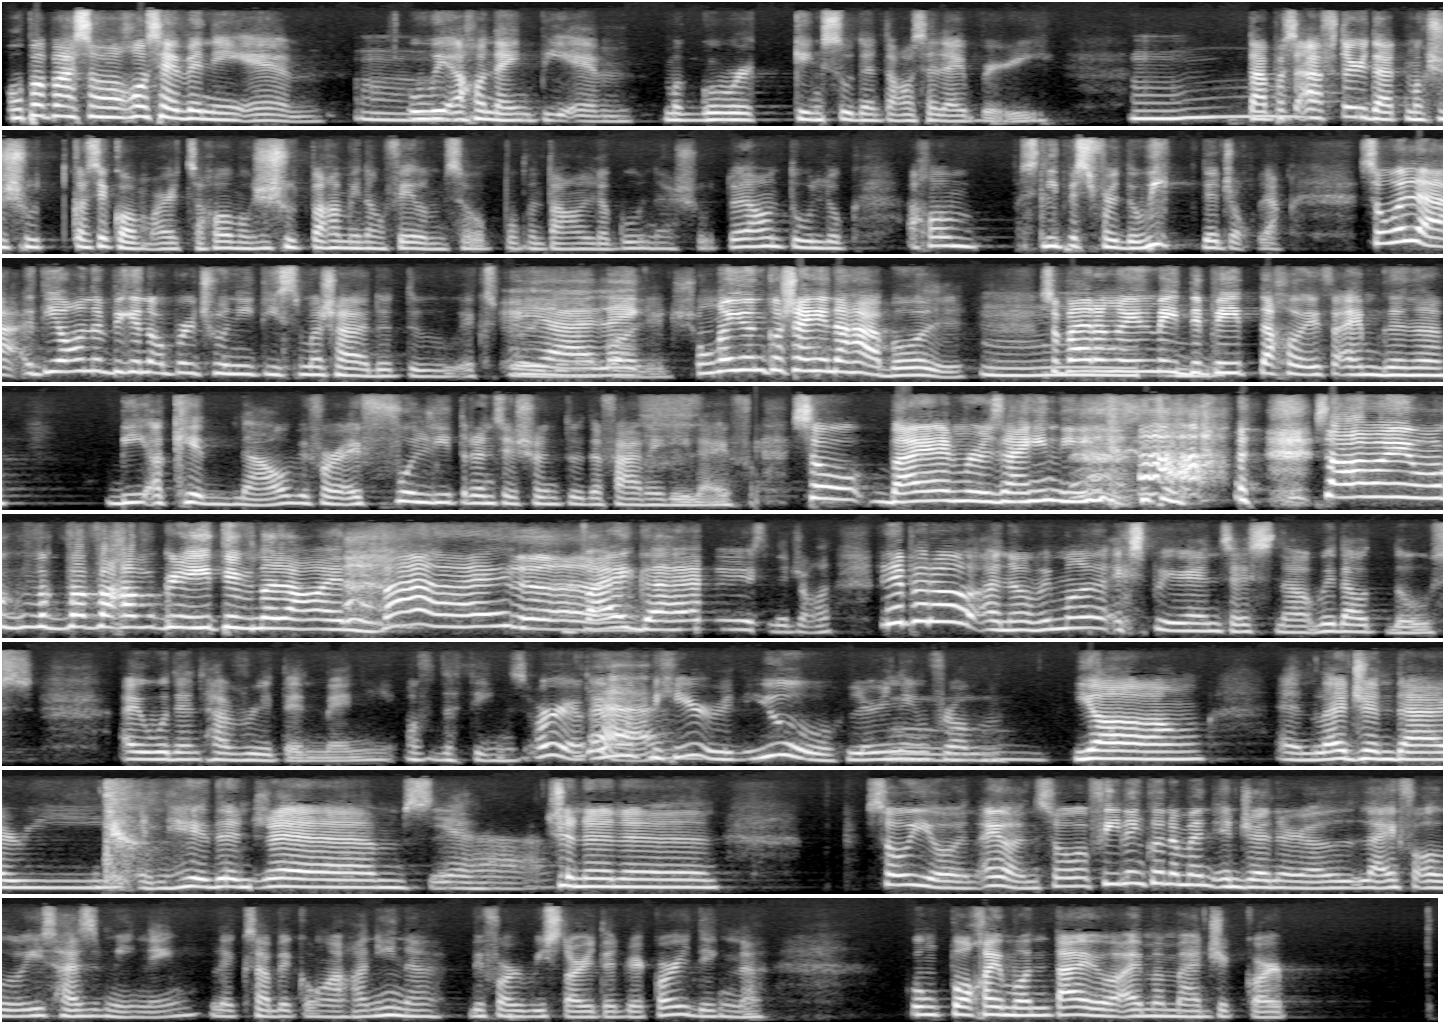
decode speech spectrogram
o, oh, papasok ako 7 a.m. Mm. Uwi ako 9 p.m. Mag-working student ako sa library. Mm. Tapos after that, mag-shoot, kasi com arts ako, mag-shoot pa kami ng film. So, pupunta akong Laguna, shoot. Wala akong tulog. Ako, sleep is for the week. De joke lang. So, wala. Hindi ako nabigyan ng opportunities masyado to explore yeah, like, college. So, ngayon ko siya hinahabol. Mm. So, parang ngayon may debate ako if I'm gonna be a kid now before I fully transition to the family life. So, bye, I'm resigning. so, may mag magpapaka-creative na lang ako and bye! bye, guys! Hindi, pero, ano, may mga experiences na without those, I wouldn't have written many of the things. Or yeah. I would be here with you, learning mm. from young and legendary and hidden gems. Yeah. And So yun, ayun. So feeling ko naman in general, life always has meaning. Like sabi ko nga kanina before we started recording na kung Pokemon tayo, I'm a Magikarp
